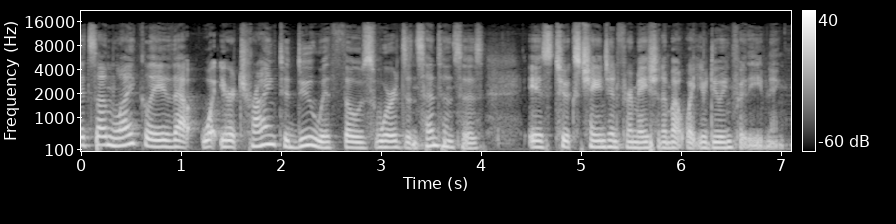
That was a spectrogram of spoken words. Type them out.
it's unlikely that what you're trying to do with those words and sentences is to exchange information about what you're doing for the evening.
